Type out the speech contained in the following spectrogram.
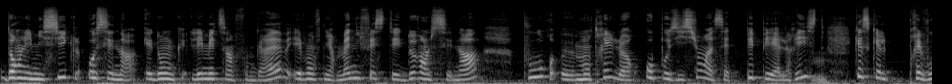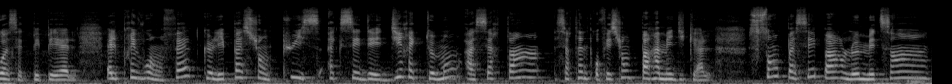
dans l'hémicycle au Sénat. Et donc les médecins font grève et vont venir manifester devant le Sénat pour euh, montrer leur opposition à cette PPL RIST. Qu'est-ce qu'elle prévoit, cette PPL Elle prévoit en fait que les patients puissent accéder directement à certains, certaines professions paramédicales, sans passer par le médecin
